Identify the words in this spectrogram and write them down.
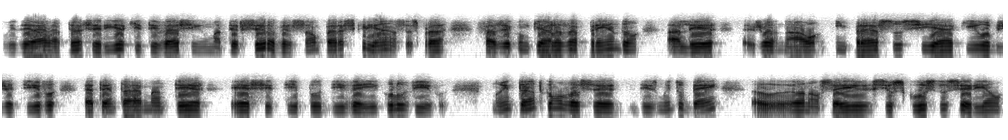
O ideal até seria que tivessem uma terceira versão para as crianças, para fazer com que elas aprendam a ler jornal impresso, se é que o objetivo é tentar manter esse tipo de veículo vivo. No entanto, como você diz muito bem, eu não sei se os custos seriam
